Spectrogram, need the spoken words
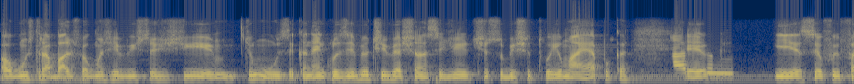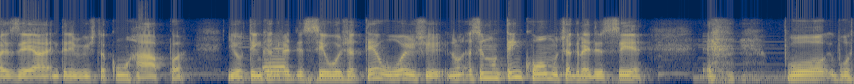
alguns trabalhos para algumas revistas de, de música, né? Inclusive eu tive a chance de te substituir uma época. É, isso, eu fui fazer a entrevista com o Rapa. E eu tenho que é. agradecer hoje, até hoje, assim, não tem como te agradecer é, por, por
